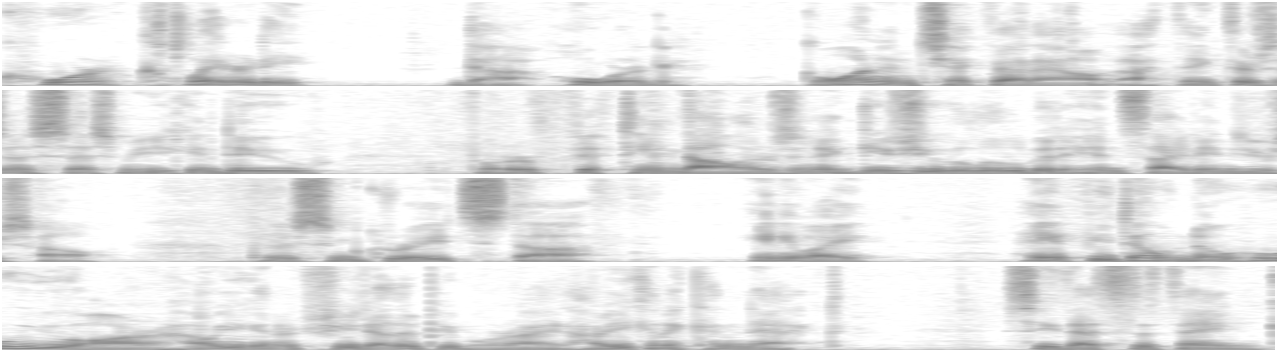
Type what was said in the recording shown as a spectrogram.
coreclarity.org. Go on and check that out. I think there's an assessment you can do for $15 and it gives you a little bit of insight into yourself. There's some great stuff. Anyway, hey, if you don't know who you are, how are you going to treat other people right? How are you going to connect? See, that's the thing.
